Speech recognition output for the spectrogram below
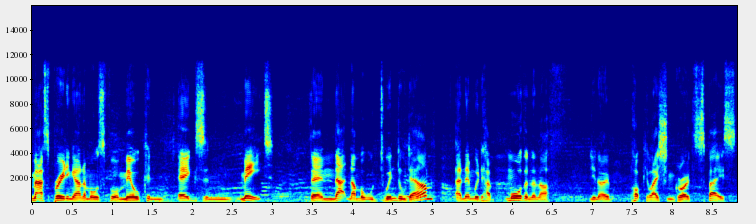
mass breeding animals for milk and eggs and meat, then that number would dwindle down, and then we'd have more than enough, you know, population growth space.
